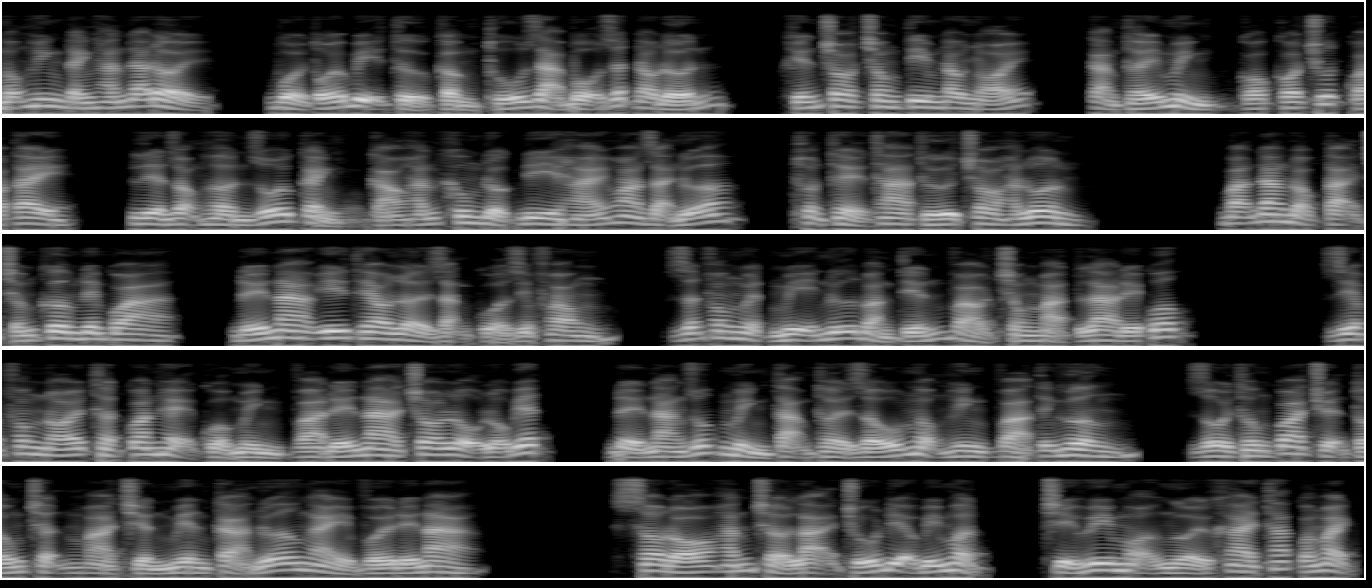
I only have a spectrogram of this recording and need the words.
Mộng hình đánh hắn đã đời buổi tối bị tử cầm thú giả bộ rất đau đớn khiến cho trong tim đau nhói cảm thấy mình có, có chút quá tay liền giọng hờn dỗi cảnh cáo hắn không được đi hái hoa dại nữa thuận thể tha thứ cho hắn luôn bạn đang đọc tại chấm cơm đêm qua, đế na y theo lời dặn của diệp phong, dẫn phong nguyệt mỹ nữ đoàn tiến vào trong mặt la đế quốc. Diệp phong nói thật quan hệ của mình và đế na cho lộ lộ biết, để nàng giúp mình tạm thời giấu ngộng hình và tinh hương, rồi thông qua chuyện tống trận mà triển miên cả nửa ngày với đế na. Sau đó hắn trở lại chú địa bí mật, chỉ huy mọi người khai thác quán mạch,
